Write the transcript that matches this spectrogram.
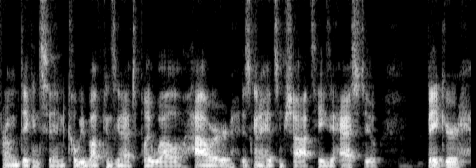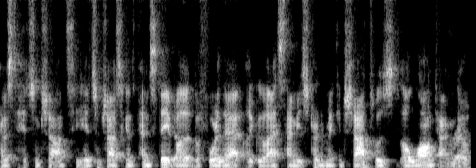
from Dickinson. Kobe Bufkin's gonna have to play well. Howard is gonna hit some shots. He has to. Baker has to hit some shots. He hit some shots against Penn State, Yeah. but before that, like the last time he started making shots was a long time Right. ago,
